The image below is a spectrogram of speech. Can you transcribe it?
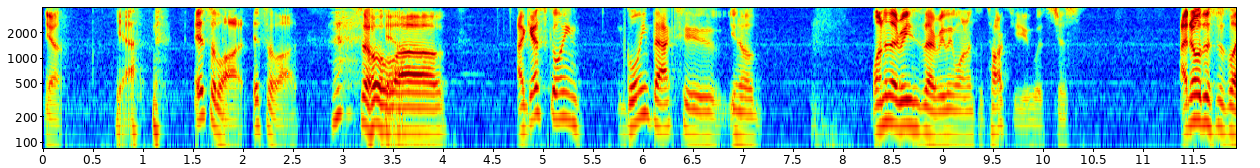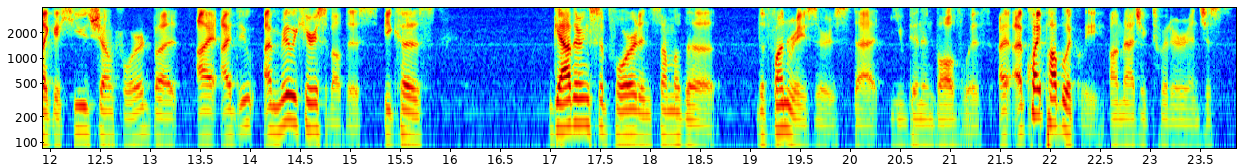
Yeah. Yeah. It's a lot. It's a lot. So yeah. uh i guess going going back to you know one of the reasons i really wanted to talk to you was just I know this is like a huge jump forward, but I, I do I'm really curious about this because gathering support in some of the the fundraisers that you've been involved with, I, I quite publicly on Magic Twitter and just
